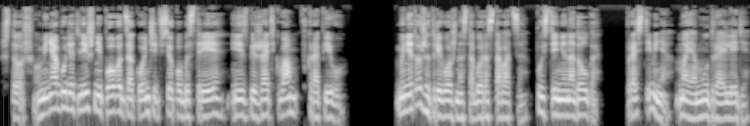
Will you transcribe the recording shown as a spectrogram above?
Что ж, у меня будет лишний повод закончить все побыстрее и избежать к вам в крапиву. Мне тоже тревожно с тобой расставаться, пусть и ненадолго. Прости меня, моя мудрая леди».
